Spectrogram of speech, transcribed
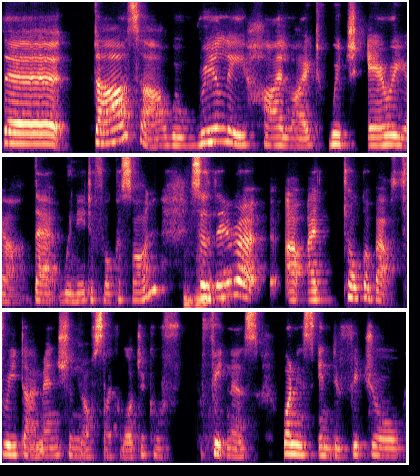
the data will really highlight which area that we need to focus on. Mm-hmm. So there are, I talk about three dimensions of psychological f- fitness. One is individual,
